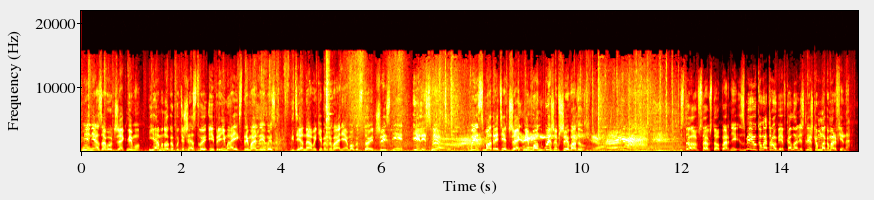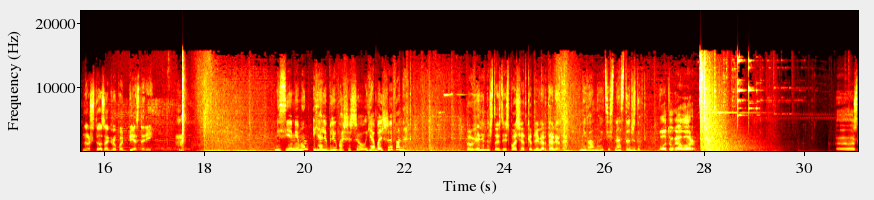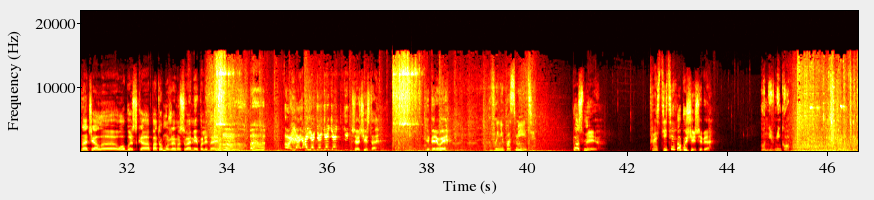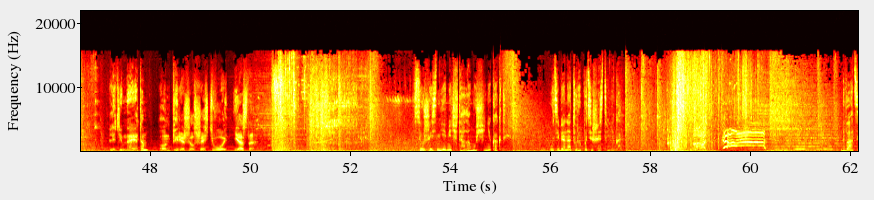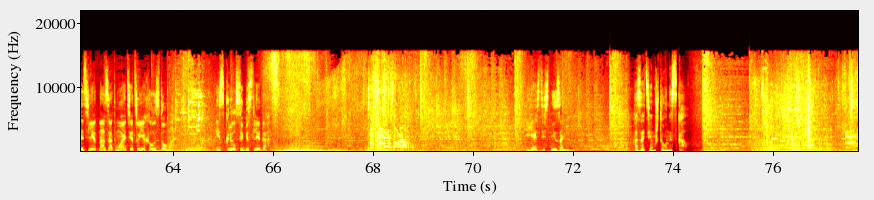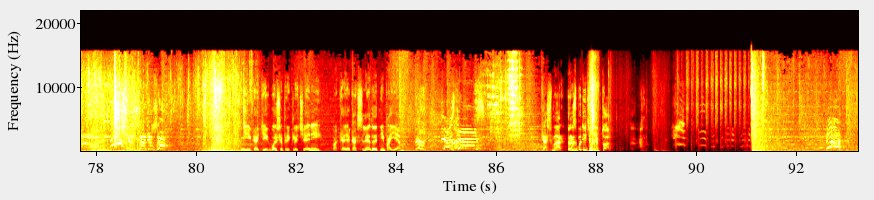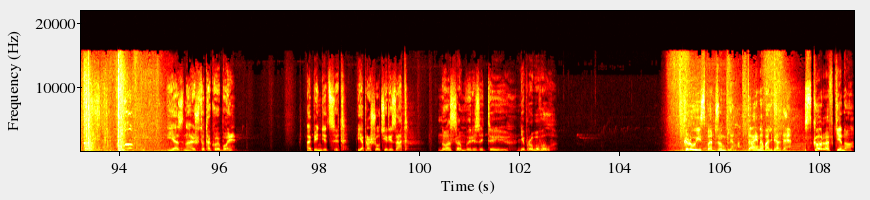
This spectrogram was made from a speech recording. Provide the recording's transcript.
Меня зовут Джек Мимо. Я много путешествую и принимаю экстремальные вызовы, где навыки выживания могут стоить жизни или смерти. Вы смотрите Джек Мимон, выживший в аду. Стоп, стоп, стоп, парни. Змеюка в отрубе. Вкололи слишком много морфина. Ну что за группа бездарей? Месье Мимун, я люблю ваше шоу. Я большой фанат. Уверена, что здесь площадка для вертолета? Не волнуйтесь, нас тут ждут. Вот уговор. Сначала обыск, а потом уже мы с вами полетаем. Все чисто. Теперь вы Вы не посмеете. посмею. Простите? Опущи себя. Он не в Минько. Летим на этом? Он пережил шесть войн, ясно? Всю жизнь я мечтала о мужчине, как ты. У тебя натура путешественника. 20 лет назад мой отец уехал из дома и скрылся без следа. Я здесь не за ним, а за тем, что он искал. Никаких больше приключений, пока я как следует не поем. Я здесь! Кошмар! Разбудите меня, кто... Я знаю, что такое боль. Аппендицит. Я прошел через ад. Ну а сам вырезать ты не пробовал? Круиз по джунглям. Тайна Вальверде. Скоро в кино.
